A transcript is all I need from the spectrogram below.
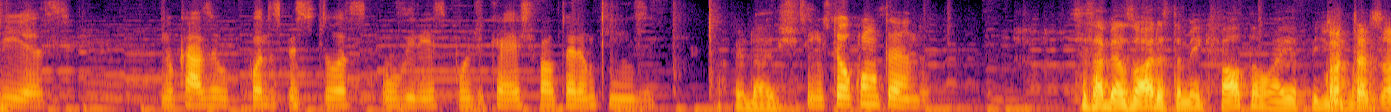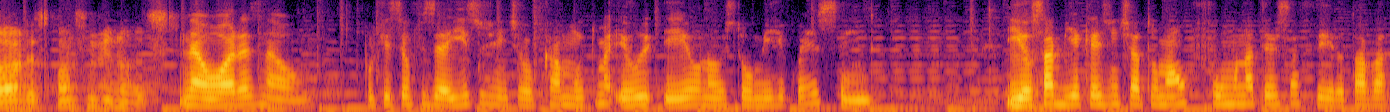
imagina. dias. No caso, quando as pessoas ouvirem esse podcast, faltarão 15. É Verdade. Sim, estou contando. Você sabe as horas também que faltam? Aí é pedir Quantas horas, quantos minutos? Não, horas não. Porque se eu fizer isso, gente, eu vou ficar muito mais. Eu, eu não estou me reconhecendo. E eu sabia que a gente ia tomar um fumo na terça-feira. Eu tava,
